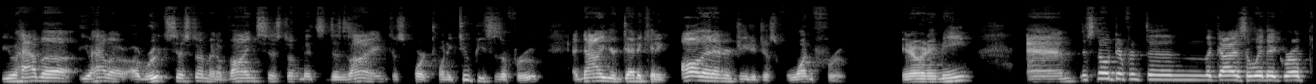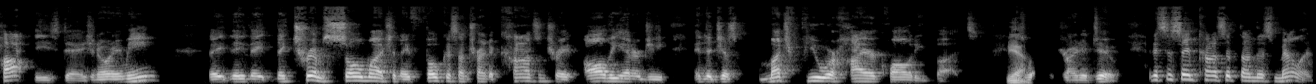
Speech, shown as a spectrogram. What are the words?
you have a you have a, a, root system and a vine system that's designed to support 22 pieces of fruit, and now you're dedicating all that energy to just one fruit. You know what I mean? And it's no different than the guys the way they grow pot these days. You know what I mean? They, they they they trim so much and they focus on trying to concentrate all the energy into just much fewer higher quality buds. Yeah what they're trying to do. And it's the same concept on this melon.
